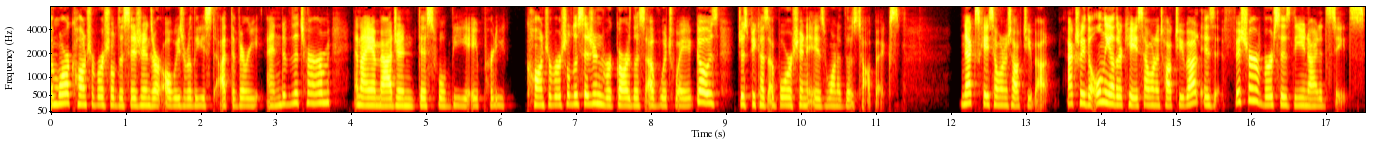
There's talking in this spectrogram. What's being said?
the more controversial decisions are always released at the very end of the term. And I imagine this will be a pretty controversial decision, regardless of which way it goes, just because abortion is one of those topics. Next case I want to talk to you about. Actually, the only other case I want to talk to you about is Fisher versus the United States.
